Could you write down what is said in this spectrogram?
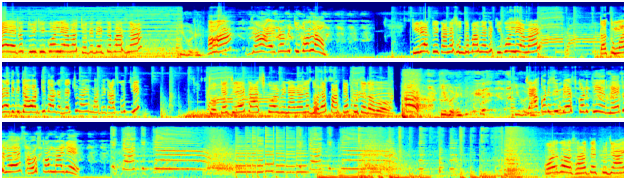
এ এটা তুই কি করলি? আমার চোখে দেখতে পাস না? আহা যা এটা আমি কি করলাম? কি রে তুই কানে শুনতে পাস না? এটা কি করলি আমার? তা তোমার এদিকে যাওয়ার কি দরকার? দেখছ না আমি মাঠে কাজ করছি? চোখে চেয়ে কাজ করবি না নাহলে ধরে পাকে পুঁতে দেবো। যা করেছি বেশ করেছি। মেয়ে ছেলে সাহস কম নয় রে। কই গো সরাতে একটু যাই।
